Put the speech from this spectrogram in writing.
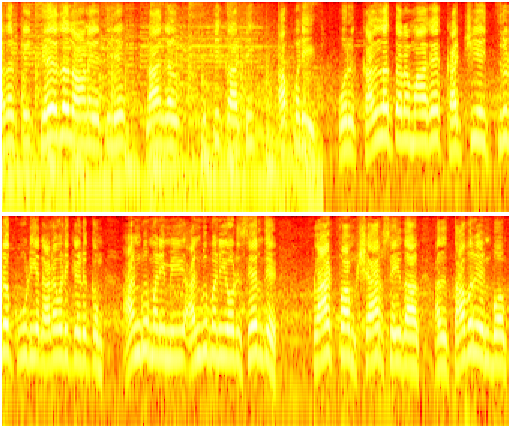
அதற்கு தேர்தல் ஆணையத்திலே நாங்கள் சுட்டிக்காட்டி அப்படி ஒரு கள்ளத்தனமாக கட்சியை திருடக்கூடிய நடவடிக்கை எடுக்கும் அன்புமணி மீ அன்புமணியோடு சேர்ந்து பிளாட்ஃபார்ம் ஷேர் செய்தால் அது தவறு என்போம்.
